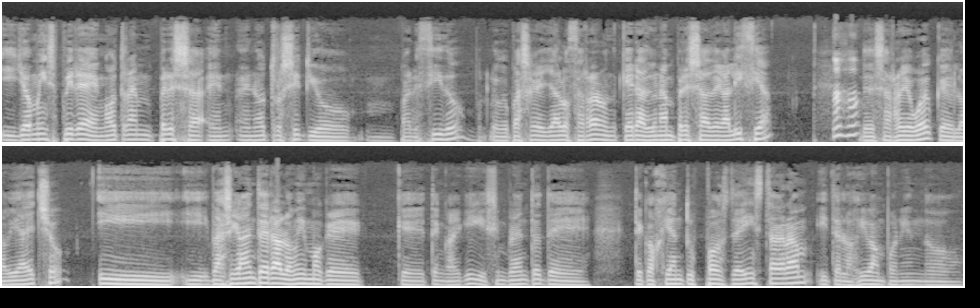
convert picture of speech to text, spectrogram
Y yo me inspiré en otra empresa, en, en otro sitio mm, parecido, lo que pasa es que ya lo cerraron, que era de una empresa de Galicia, Ajá. de desarrollo web, que lo había hecho. Y, y básicamente era lo mismo que, que tengo aquí. Simplemente te, te cogían tus posts de Instagram y te los iban poniendo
